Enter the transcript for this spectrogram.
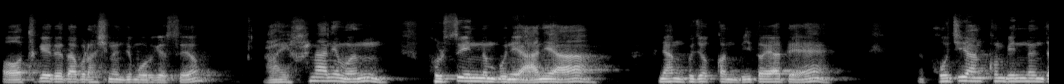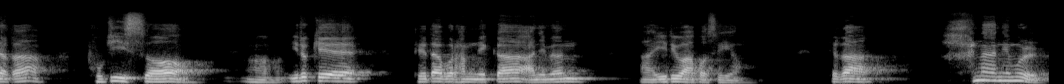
어떻게 대답을 하시는지 모르겠어요. 아이 하나님은 볼 수 있는 분이 아니야. 그냥 무조건 믿어야 돼. 보지 않고 믿는 자가 복이 있어. 어, 이렇게 대답을 합니까? 아니면 아, 이리 와 보세요. 제가 하나님을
